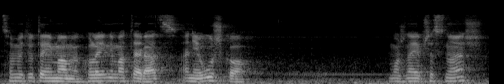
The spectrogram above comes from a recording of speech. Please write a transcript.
Co my tutaj mamy? Kolejny materac. A nie, łóżko. Można je przesunąć?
